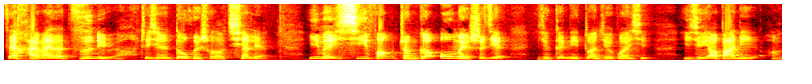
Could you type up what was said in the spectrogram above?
在海外的子女啊，这些人都会受到牵连，因为西方整个欧美世界已经跟你断绝关系，已经要把你啊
